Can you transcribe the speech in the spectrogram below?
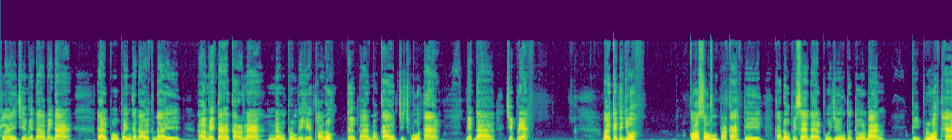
ខ្លាយជាមេដាបៃតាដែលពោពេញទៅដោយក្តីមេត្តាករណា និងព្រមវិហារធម៌នោះ ទើបបានបង្កើតជាឈ្មោះថាបេដាជាព្រះដោយកិត្តិយសក៏សូមប្រកាសពីកាដូពិសេសដែលពួកយើងទទួលបាន ពីព្រោះថា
